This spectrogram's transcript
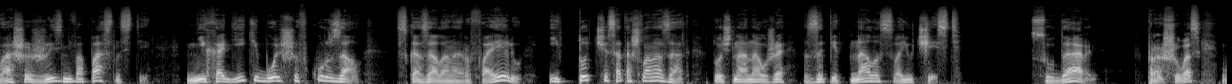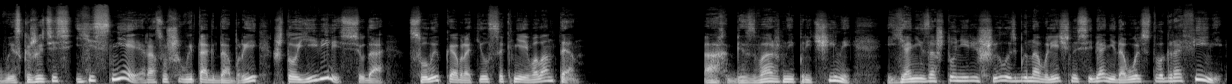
Ваша жизнь в опасности. Не ходите больше в курзал, сказала она Рафаэлю и тотчас отошла назад, точно она уже запятнала свою честь. Сударыня, прошу вас, выскажитесь яснее, раз уж вы так добры, что явились сюда, с улыбкой обратился к ней Валантен. Ах, без важной причины я ни за что не решилась бы навлечь на себя недовольство графини,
